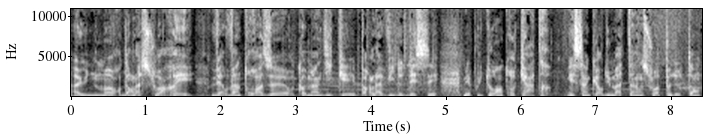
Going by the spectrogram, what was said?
à une mort dans la soirée, vers 23 heures comme indiqué par l'avis de décès, mais plutôt entre 4 et 5 heures du matin, soit peu de temps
